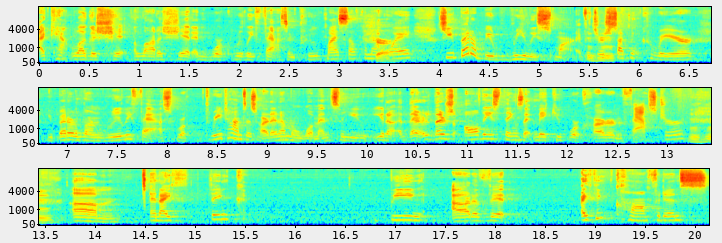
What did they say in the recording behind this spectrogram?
I can't lug a shit, a lot of shit, and work really fast and prove myself in Sure. that way. So you better be really smart. If it's your second career, you better learn really fast, work three times as hard. And I'm a woman, so you, you know, there, there's all these things that make you work harder and faster. Um, and I think being out of it, I think confidence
